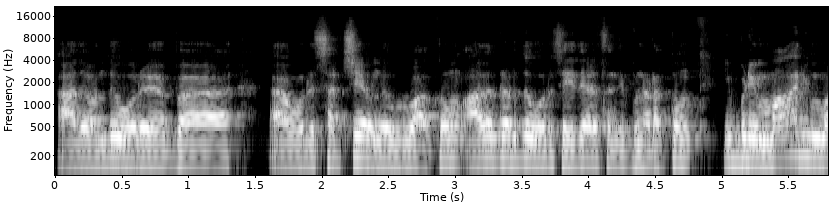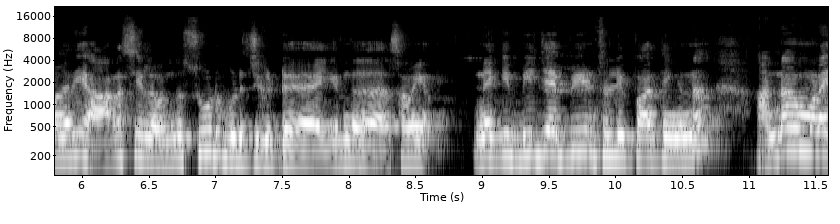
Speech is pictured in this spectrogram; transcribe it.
அதை வந்து ஒரு ப- ஒரு சர்ச்சையை வந்து உருவாக்கும். அதுக்கடுத்து ஒரு செய்தியாளர் சந்திப்பு நடக்கும். இப்படி மாறி மாறி அரசியலை வந்து சூடு பிடிச்சிக்கிட்டு இருந்த சமயம். இன்றைக்கி பிஜேபின்னு சொல்லி பார்த்தீங்கன்னா அண்ணாமலை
